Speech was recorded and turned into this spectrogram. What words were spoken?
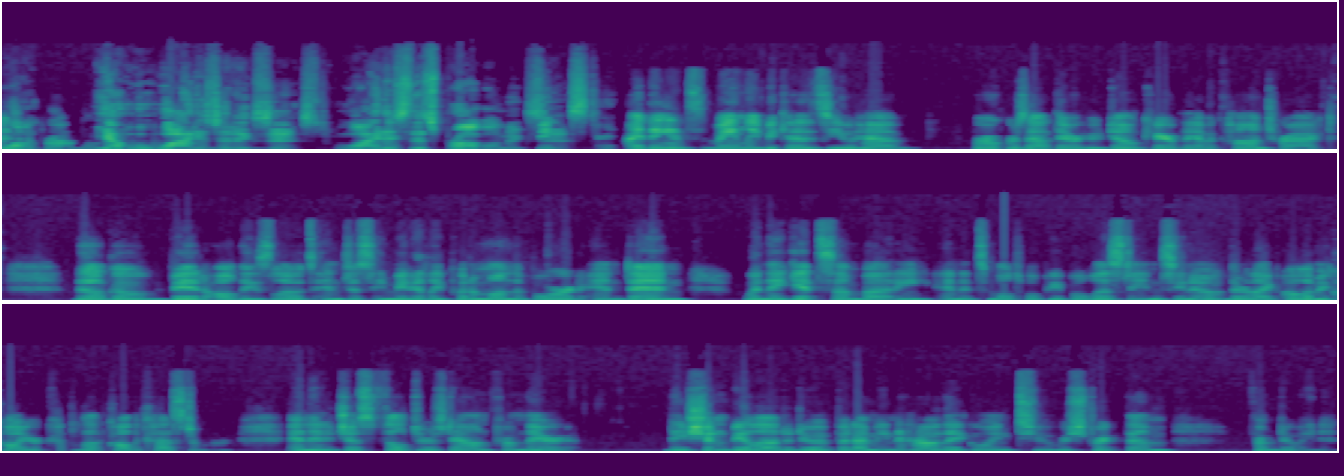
is Wha- it a problem? Yeah. Well, why does it exist? Why does this problem exist? I think it's mainly because you have brokers out there who don't care if they have a contract. They'll go bid all these loads and just immediately put them on the board. And then when they get somebody and it's multiple people listings, you know, they're like, oh, let me call your call the customer, and then it just filters down from there. They shouldn't be allowed to do it, but I mean, how are they going to restrict them from doing it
